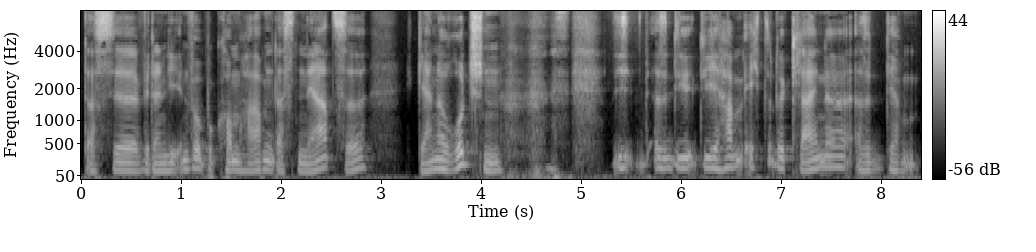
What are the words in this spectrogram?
dass äh, wir dann die Info bekommen haben, dass Nerze gerne rutschen. die, also die, die haben echt so eine kleine, also die haben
